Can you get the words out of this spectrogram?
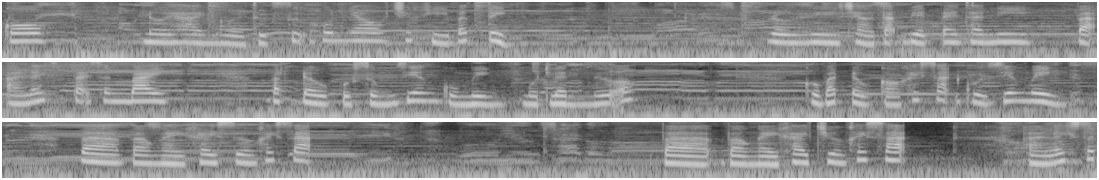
cô, nơi hai người thực sự hôn nhau trước khi bất tỉnh. Rosie chào tạm biệt Bethany và Alex tại sân bay, bắt đầu cuộc sống riêng của mình một lần nữa. Cô bắt đầu có khách sạn của riêng mình và vào ngày khai trương khách sạn và vào ngày khai trương khách sạn, Alex xuất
